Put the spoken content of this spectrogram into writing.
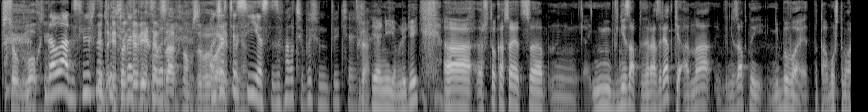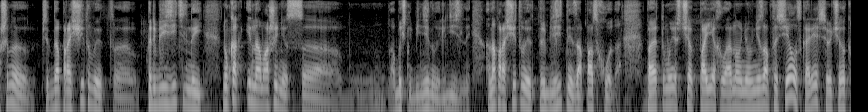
все глохнет. Да ладно, смешно. И, ты и только ветер какой. за окном завывает. Он сейчас тебя понимаешь? съест. Замолчи, пусть он отвечает. Да. Я не ем людей. А, что касается внезапной разрядки, она внезапной не бывает, потому что машина всегда просчитывает э, приблизительный, ну как и на машине с обычной бензиновой или дизельной, она просчитывает приблизительный запас хода. Поэтому если человек поехал, и она у него внезапно села, скорее всего, человек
